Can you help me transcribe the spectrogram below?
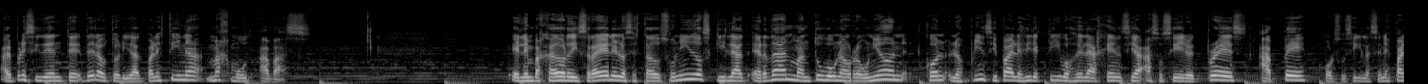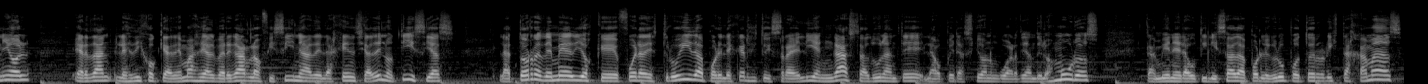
al presidente de la autoridad palestina, Mahmoud Abbas. El embajador de Israel en los Estados Unidos, Gilad Erdan, mantuvo una reunión con los principales directivos de la agencia Associated Press, AP, por sus siglas en español. Erdan les dijo que además de albergar la oficina de la agencia de noticias, la torre de medios que fuera destruida por el ejército israelí en Gaza durante la operación Guardián de los Muros, también era utilizada por el grupo terrorista Hamas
